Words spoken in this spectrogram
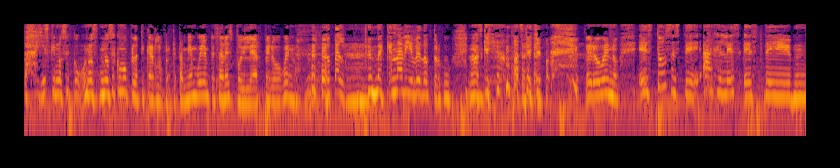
Ay, es que no sé cómo, no, no sé cómo platicarlo porque también voy a empezar a spoilear, pero bueno, total, que nadie ve Doctor Who, más que, más que yo. Pero bueno, estos este, ángeles este, mm,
